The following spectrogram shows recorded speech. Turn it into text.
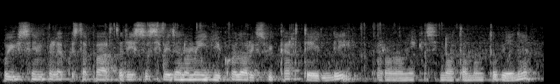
Poi sempre da questa parte adesso si vedono meglio i colori sui cartelli però non è che si nota molto bene.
